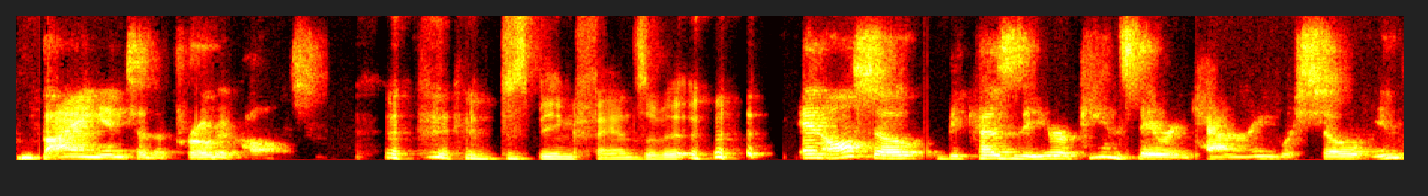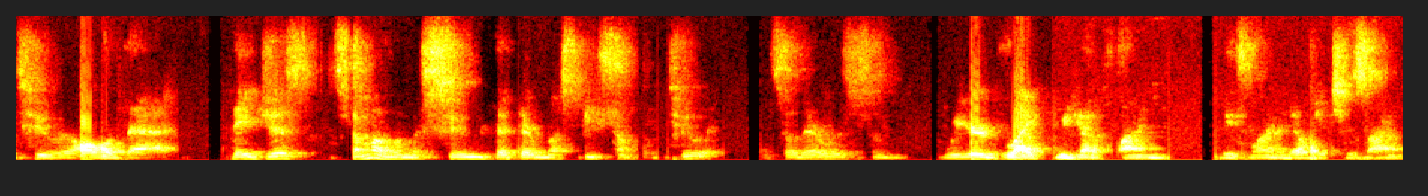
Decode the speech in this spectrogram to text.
buying into the protocols. Just being fans of it. And also because the Europeans they were encountering were so into all of that, they just some of them assumed that there must be something to it. And so there was some weird like we got to find these learned of Zion,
